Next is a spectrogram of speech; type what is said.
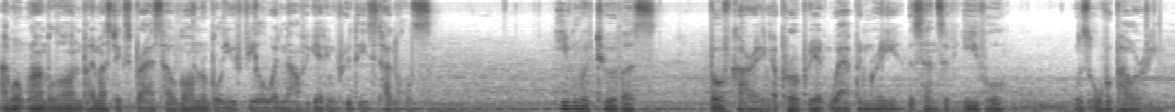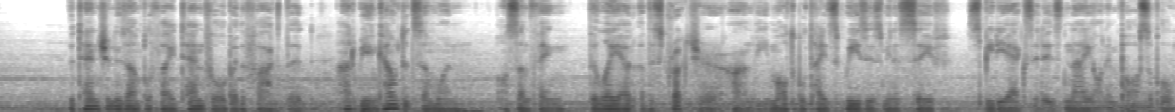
I won't ramble on, but I must express how vulnerable you feel when navigating through these tunnels. Even with two of us, both carrying appropriate weaponry, the sense of evil was overpowering. The tension is amplified tenfold by the fact that, had we encountered someone, or something, the layout of the structure and the multiple tight squeezes mean a safe, speedy exit is nigh on impossible.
